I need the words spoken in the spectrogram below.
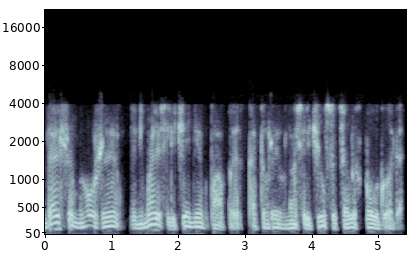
Дальше мы уже занимались лечением папы, который у нас лечился целых полгода.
